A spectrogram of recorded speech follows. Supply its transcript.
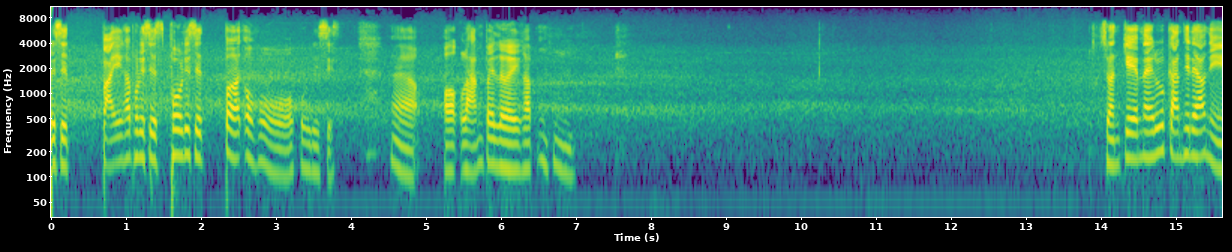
ลิซิสไปครับโพลิซิสโพลิซิสเปิดโอ้โหโพลิซิสออกหลังไปเลยครับส่วนเกมในฤดูกาลที่แล้วนี่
